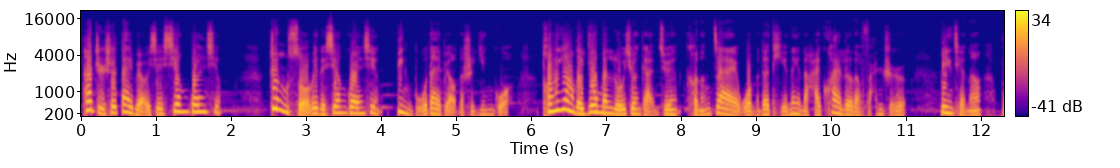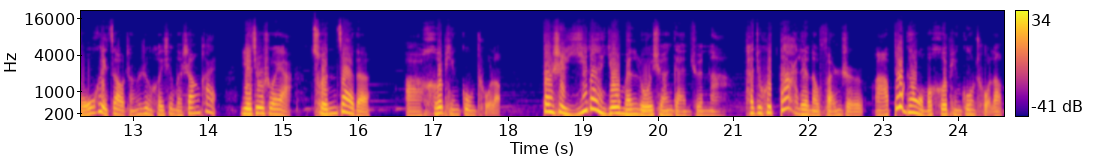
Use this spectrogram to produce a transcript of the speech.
它只是代表一些相关性。正所谓的相关性，并不代表的是因果。同样的，幽门螺旋杆菌可能在我们的体内呢还快乐的繁殖。并且呢，不会造成任何性的伤害，也就是说呀，存在的啊和平共处了。但是，一旦幽门螺旋杆菌呐，它就会大量的繁殖啊，不跟我们和平共处了。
